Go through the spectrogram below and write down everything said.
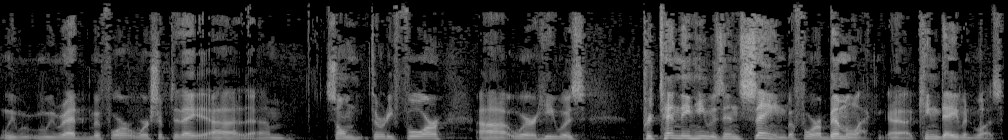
we we read before worship today uh, um, Psalm 34, uh, where he was pretending he was insane before Abimelech, uh, King David was.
